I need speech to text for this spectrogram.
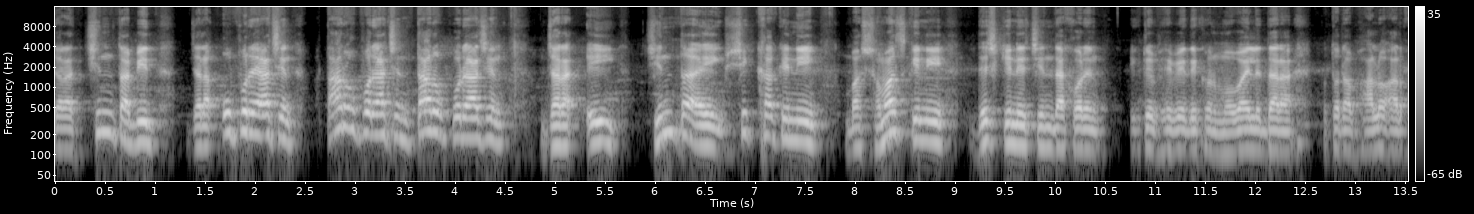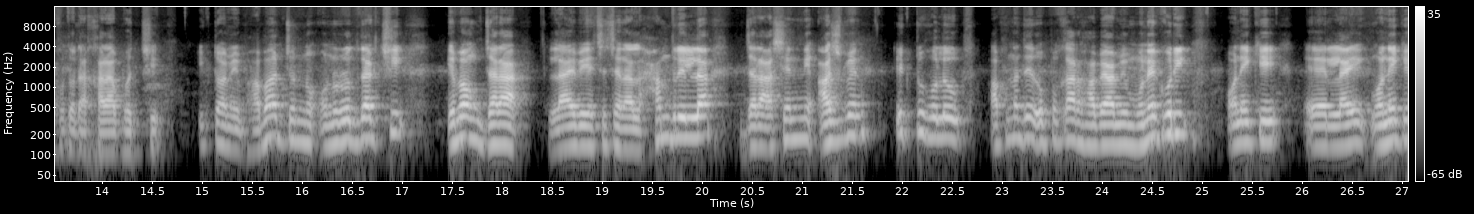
যারা চিন্তাবিদ, যারা উপরে আছেন, তার উপরে আছেন, তার উপরে আছেন, যারা এই চিন্তা, এই শিক্ষাকে নিয়ে বা সমাজকে নিয়ে, দেশকে নিয়ে চিন্তা করেন একটু ভেবে দেখুন, মোবাইলের দ্বারা কতটা ভালো আর কতটা খারাপ হচ্ছে। একটু আমি ভাবার জন্য অনুরোধ রাখছি এবং যারা লাইভে এসেছেন, আলহামদুলিল্লাহ, যারা আসেননি, আসবেন। একটু হলেও আপনাদের উপকার হবে আমি মনে করি। অনেকে লাইক অনেকে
